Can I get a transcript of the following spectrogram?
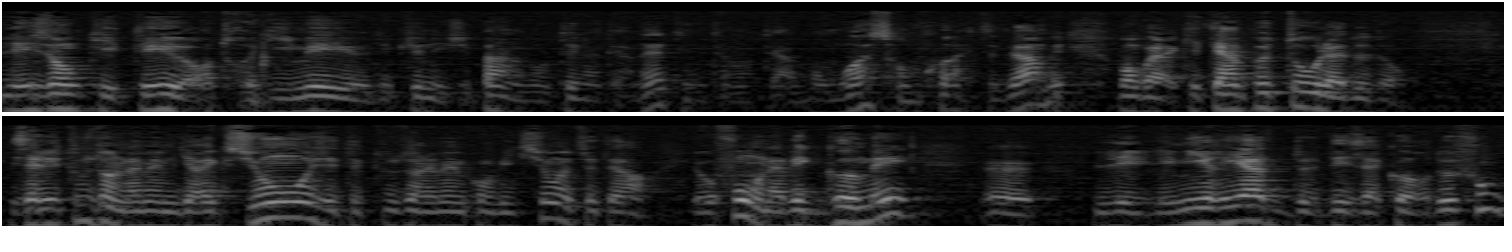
les gens qui étaient, entre guillemets, euh, des pionniers, j'ai pas inventé l'Internet, il était inventé bon mois, sans moi, etc., mais bon voilà, qui étaient un peu tôt là-dedans. Ils allaient tous dans la même direction, ils étaient tous dans les mêmes convictions, etc. Et au fond, on avait gommé les, myriades de désaccords de fond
